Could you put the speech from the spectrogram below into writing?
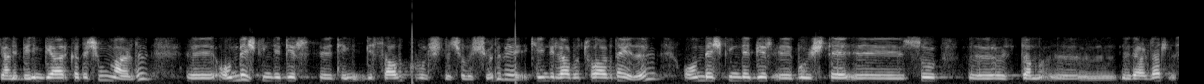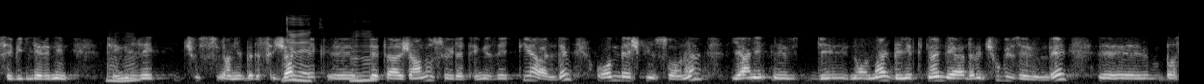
Yani benim bir arkadaşım vardı. E, 15 günde bir e, tem, bir sağlık kuruluşunda çalışıyordu ve kendi laboratuvardaydı. 15 günde bir e, bu işte e, su e, dam, e, ne derler sebillerinin temizleyip yani böyle sıcak evet. ve e, deterjanlı suyla temizlettiği halde 15 gün sonra yani e, de, normal belirtilen değerlerin çok üzerinde e, bas,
